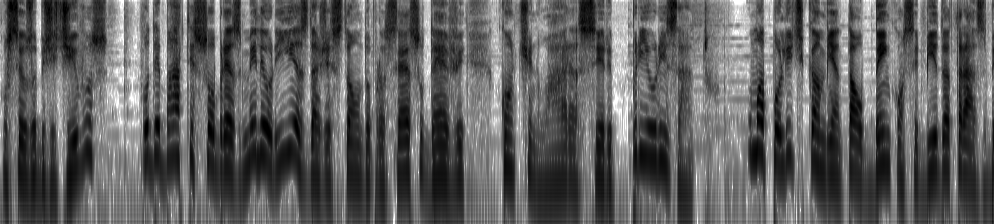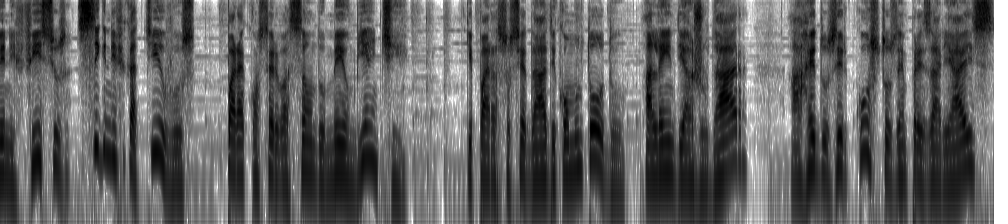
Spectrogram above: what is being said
os seus objetivos, o debate sobre as melhorias da gestão do processo deve continuar a ser priorizado. Uma política ambiental bem concebida traz benefícios significativos para a conservação do meio ambiente e para a sociedade como um todo, além de ajudar a reduzir custos empresariais,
